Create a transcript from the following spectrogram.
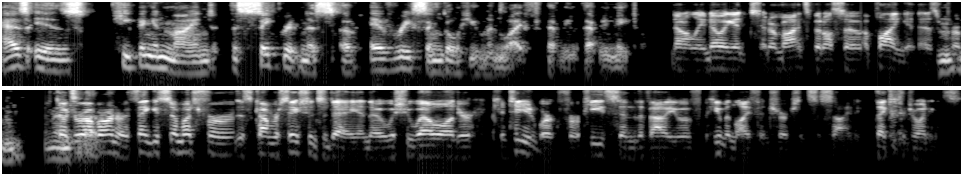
as is keeping in mind the sacredness of every single human life that we that we meet not only knowing it in our minds, but also applying it as appropriate. Mm-hmm. Dr. Rob Arner, thank you so much for this conversation today, and I wish you well on your continued work for peace and the value of human life in church and society. Thank you for joining us.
